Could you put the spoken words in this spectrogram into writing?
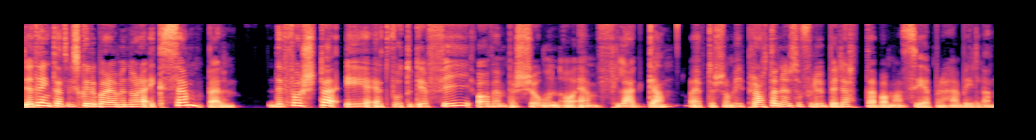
Jag tänkte att vi skulle börja med några exempel. Det första är ett fotografi av en person och en flagga. Och eftersom vi pratar nu så får du berätta vad man ser på den här bilden.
